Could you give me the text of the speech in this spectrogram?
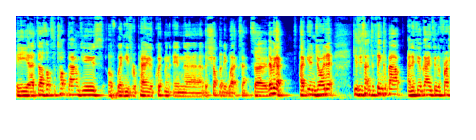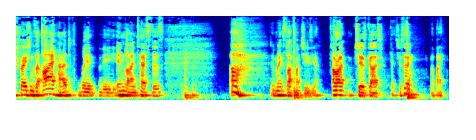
he uh, does lots of top-down views of when he's repairing equipment in uh, the shop that he works at. So there we go. Hope you enjoyed it. Gives you something to think about. And if you're going through the frustrations that I had with the inline testers, oh, it makes life much easier. All right. Cheers, guys. Catch you soon. Bye-bye.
